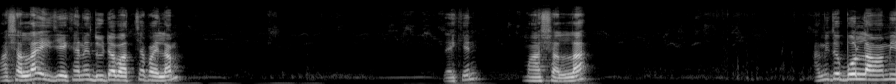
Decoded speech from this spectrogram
মাশাল্লাহ এই যে এখানে দুইটা বাচ্চা পাইলাম। দেখেন মাশাল্লাহ আমি তো বললাম, আমি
